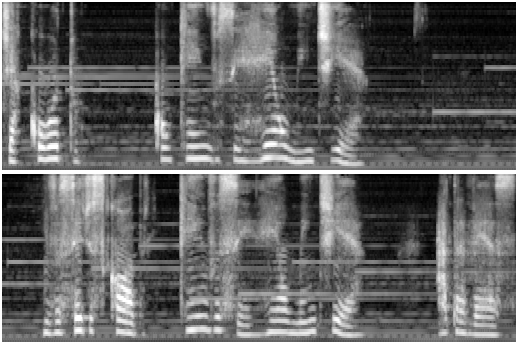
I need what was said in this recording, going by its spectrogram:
de acordo com quem você realmente é. E você descobre quem você realmente é através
